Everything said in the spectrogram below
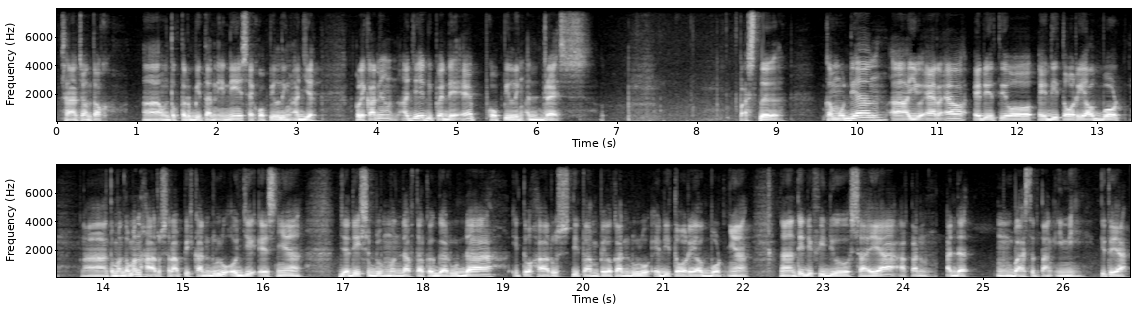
Misalnya contoh uh, untuk terbitan ini saya copy link aja. Klikan aja di PDF copy link address. Paste. Kemudian uh, URL editorial board Nah, teman-teman harus rapihkan dulu OJS-nya. Jadi sebelum mendaftar ke Garuda, itu harus ditampilkan dulu editorial board-nya. Nah, nanti di video saya akan ada membahas tentang ini, gitu ya.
